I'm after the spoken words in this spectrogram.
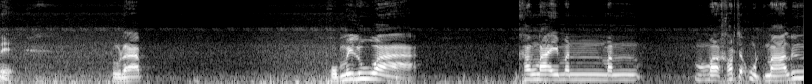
นี่ดูนะครับ ผมไม่รู้ว่า ข้างในมันมันมันเขาจะอุดมาหรือ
